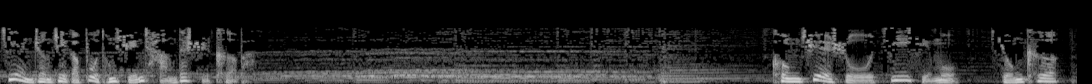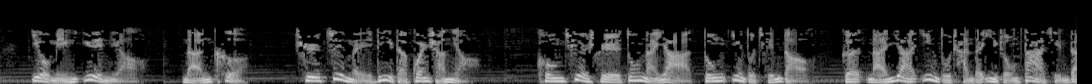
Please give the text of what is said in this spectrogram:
见证这个不同寻常的时刻吧。孔雀属鸡形目，雄科，又名月鸟、南客，是最美丽的观赏鸟。孔雀是东南亚东印度群岛和南亚印度产的一种大型的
